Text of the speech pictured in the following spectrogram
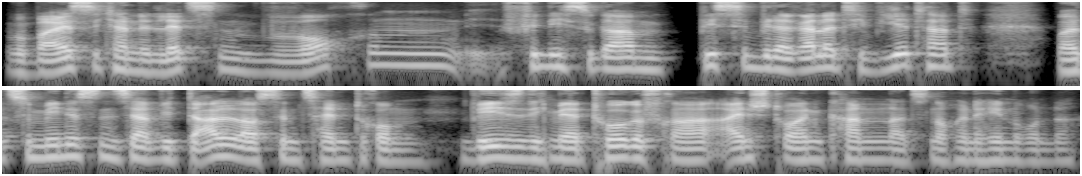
Wobei es sich an den letzten Wochen, finde ich, sogar ein bisschen wieder relativiert hat, weil zumindest ja Vidal aus dem Zentrum wesentlich mehr Torgefahr einstreuen kann als noch in der Hinrunde.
